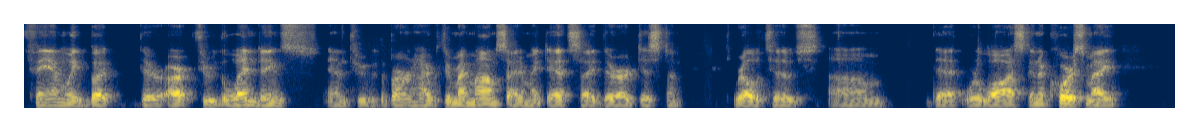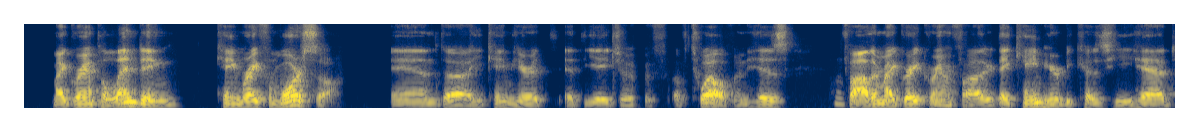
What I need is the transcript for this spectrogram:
family, but there are through the Lendings and through the Bernheim, through my mom's side and my dad's side, there are distant relatives um, that were lost. And of course, my my grandpa Lending came right from Warsaw, and uh, he came here at, at the age of, of 12. And his father, my great grandfather, they came here because he had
